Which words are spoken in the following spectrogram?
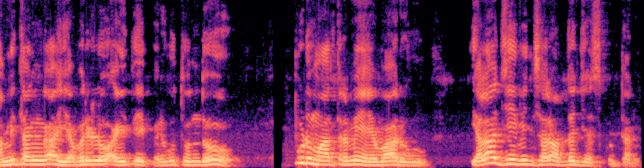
అమితంగా ఎవరిలో అయితే పెరుగుతుందో అప్పుడు మాత్రమే వారు ఎలా జీవించాలో అర్థం చేసుకుంటారు.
